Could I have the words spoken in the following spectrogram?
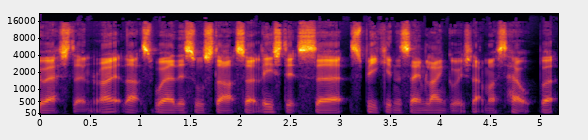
US. Then, right? That's where this all starts. So at least it's uh, speaking the same language. That must help. But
